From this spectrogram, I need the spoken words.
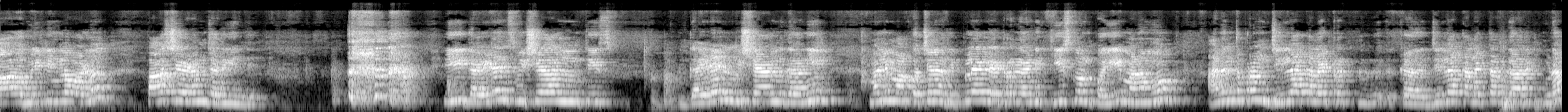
ఆ మీటింగ్లో వాళ్ళు పాస్ చేయడం జరిగింది. ఈ గైడెన్స్ విషయాలను తీసు గైడైన్ విషయాలు కానీ మళ్ళీ మాకు వచ్చిన రిప్లై లెటర్ కానీ తీసుకొని పోయి మనము అనంతపురం జిల్లా కలెక్టర్ జిల్లా కలెక్టర్ గారికి కూడా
